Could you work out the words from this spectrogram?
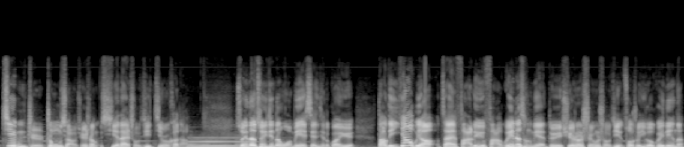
禁止中小学生携带手机进入课堂。所以呢，最近呢，我们也掀起了关于到底要不要在法律法规的层面对学生使用手机做出一个规定呢？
